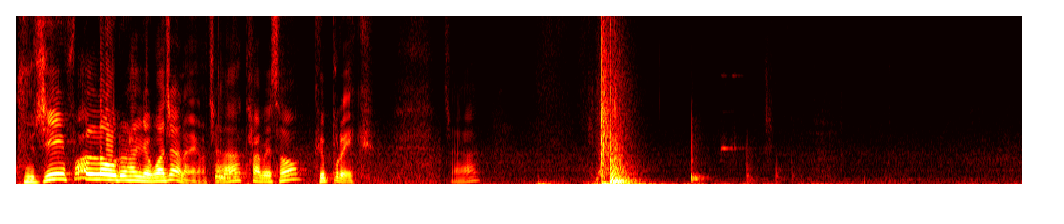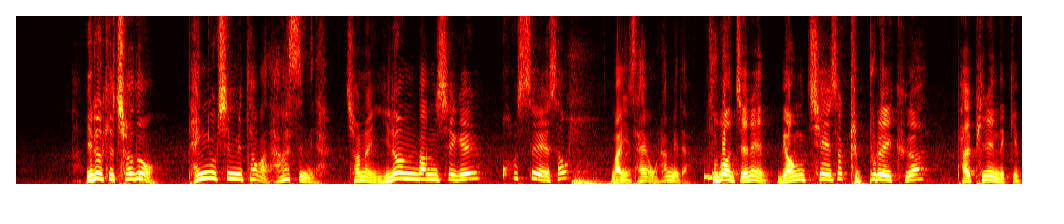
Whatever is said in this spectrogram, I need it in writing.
굳이 팔로우를 하려고 하지 않아요. 자, 탑에서 급 브레이크. 자. 이렇게 쳐도 160m가 나갔습니다. 저는 이런 방식을 코스에서 많이 사용을 합니다. 두 번째는 명치에서 급브레이크가 밟히는 느낌.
